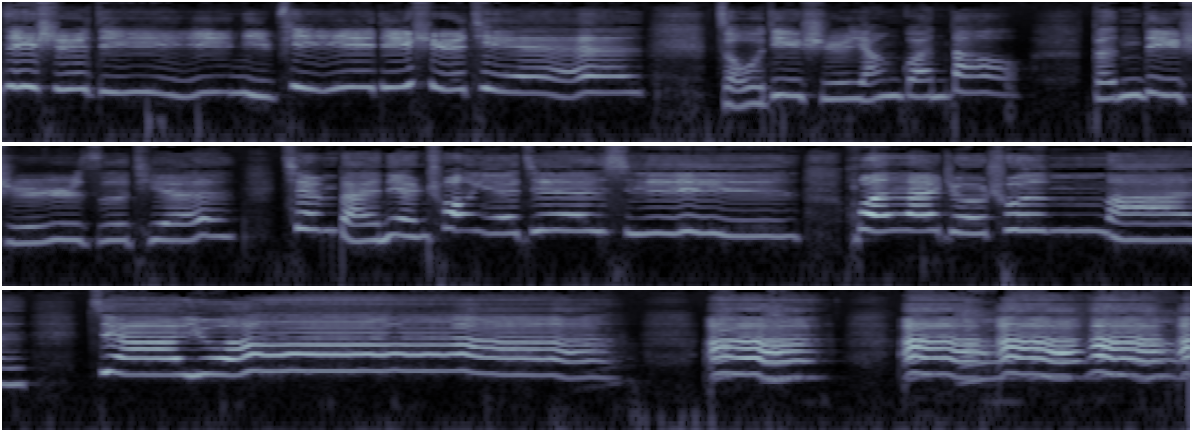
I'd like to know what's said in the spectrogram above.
的是地，你披的是天，走的是阳关道，奔的是日子天。千百年创业艰辛，换来这春满家园。啊啊啊啊啊！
